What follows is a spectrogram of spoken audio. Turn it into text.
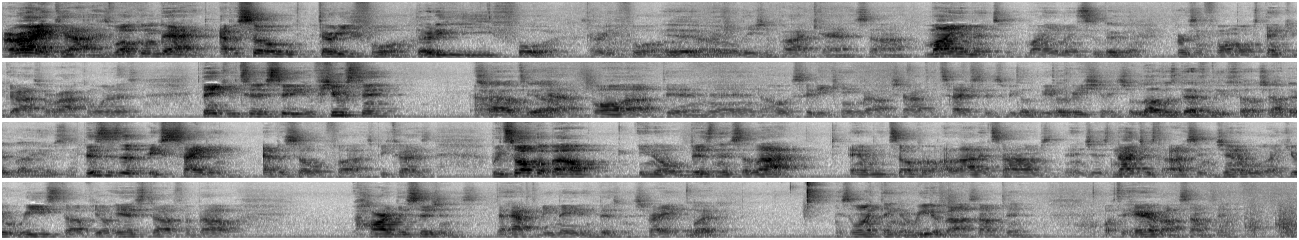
All right, guys, welcome back. Episode 34. 34. 34. Yeah, The Legion podcast. Uh, monumental. It's a Monumental. big one. First and foremost, thank you guys for rocking with us. Thank you to the city of Houston. Shout out to y'all. Yeah, ball out there, man. The whole city came out. Shout out to Texas. We, The, we the- appreciate The you. love was definitely felt. Shout out to everybody in Houston. This is an exciting episode for us because we talk about you know business a lot, and we talk a lot of times, and just not just us in general. Like you'll read stuff, you'll hear stuff about hard decisions that have to be made in business, right? Yeah. But it's one thing to read about something or to hear about something,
